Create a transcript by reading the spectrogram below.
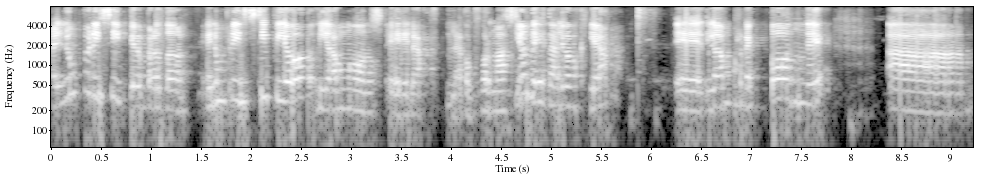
en un principio, perdón, en un principio, digamos, eh, la, conformación de esta logia, eh, digamos, responde a,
